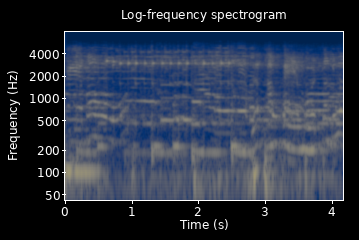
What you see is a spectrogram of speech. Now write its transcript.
แกโมโหแล้วทำแก่เหมือนกันด้วย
